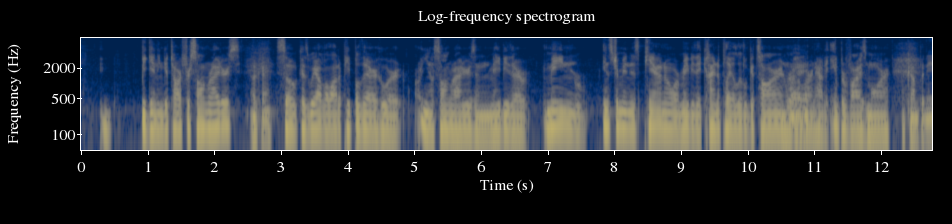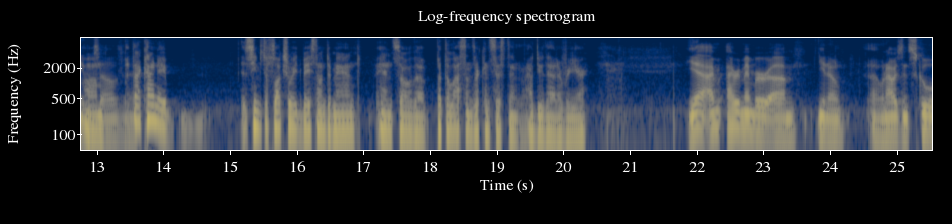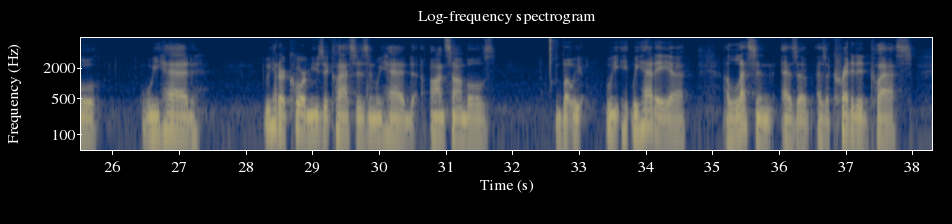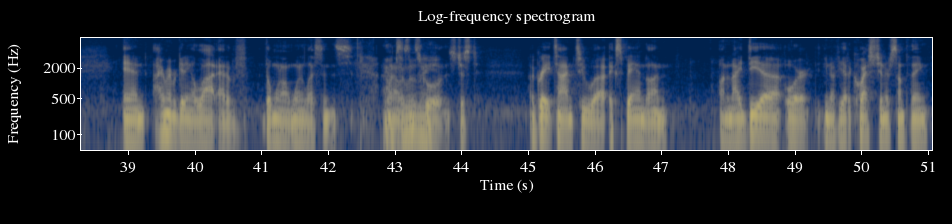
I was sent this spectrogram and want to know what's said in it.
beginning guitar for songwriters. Okay. So, because we have a lot of people there who are, you know, songwriters, and maybe their main instrument is piano, or maybe they kind of play a little guitar and want to learn how to improvise more. Accompany Um, themselves. but yeah. that kind of seems to fluctuate based on demand, and so the but the lessons are consistent. I do that every year. Yeah, I, I remember, um, you know, uh, when I was in school, we had we had our core music classes and we had ensembles, but we we we had a uh, a lesson as a as a credited class, and I remember getting a lot out of the one-on-one lessons when I was in school. It's just a great time to uh, expand on on an idea, or you know, if you had a question or something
